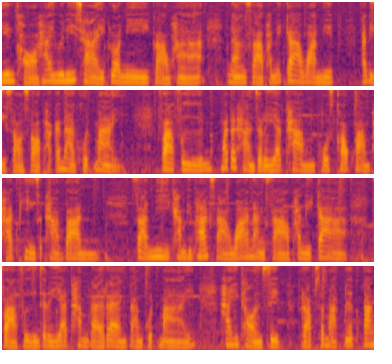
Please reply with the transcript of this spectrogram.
ยื่นขอให้วินิจฉัยกรณีกล่าวหา นางสาวพนิกาวานิชอดีตสสพักอนาคตใหม่ ฝ่าฝืน มาตรฐานจริยธรรม โพสต์ข้อความพาดพิงสถาบันศาลมีคำพิพากษาว่านางสาวพนิกา ฝ่าฝืนจริยธรรมร้ายแรงตามกฎหมาย ให้ถอนสิทธิ์ รับสมัครเลือกตั้ง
